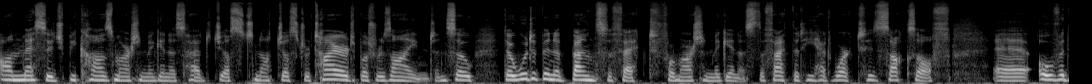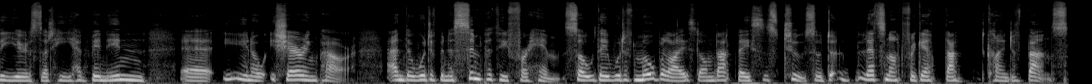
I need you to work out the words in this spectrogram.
on message because Martin McGuinness had just not just retired but resigned. And so there would have been a bounce effect for Martin McGuinness. The fact that he had worked his socks off uh, over the years that he had been in, uh, you know, sharing power, and there would have been a sympathy for him. So they would have mobilised on that basis too. So d- let's not forget that kind of bounce.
